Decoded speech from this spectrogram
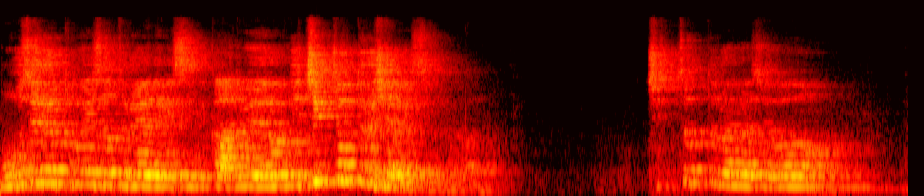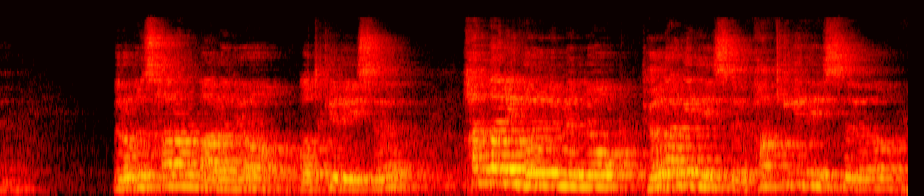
모세를 통해서 들어야 되겠습니까? 아니면 여러분이 직접 들으셔야겠습니까? 직접 들어야죠. 네. 여러분 사람 말은요 어떻게 돼 있어요? 한 달이 걸리면요 변하게 돼 있어요. 바뀌게 돼 있어요.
